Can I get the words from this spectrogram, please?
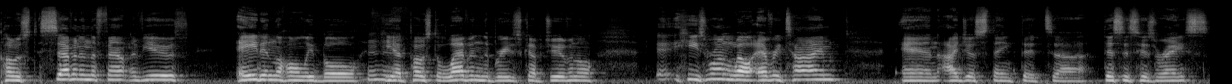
post seven in the Fountain of Youth, eight in the Holy Bull. Mm-hmm. He had post eleven the Breeders' Cup Juvenile. Uh, he's run well every time, and I just think that uh, this is his race.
